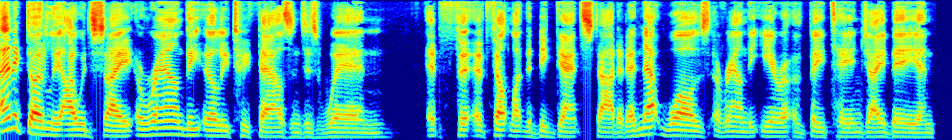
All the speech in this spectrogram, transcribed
anecdotally, I would say around the early 2000s is when it, fe- it felt like the big dance started. And that was around the era of BT and JB and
